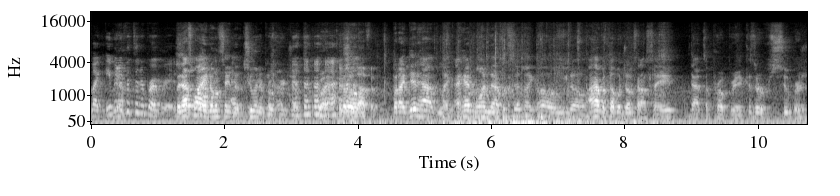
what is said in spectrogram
Like even if it's inappropriate. But that's why I don't say the everything. too inappropriate jokes. Right, But, uh, laugh at it. But I did have like I had one that was said like oh you know I have a couple jokes that I'll say that's appropriate because they're super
